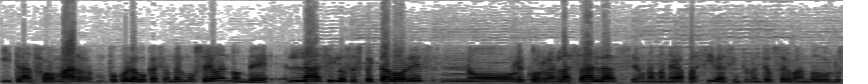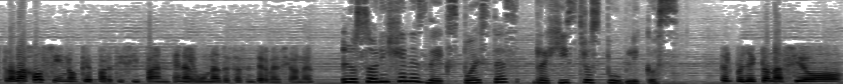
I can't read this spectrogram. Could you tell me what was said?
y transformar un poco la vocación del museo en donde las y los espectadores no recorren las salas de una manera pasiva, simplemente observando los trabajos, sino que participan en algunas de estas intervenciones. Los orígenes de expuestas, registros públicos. El proyecto nació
